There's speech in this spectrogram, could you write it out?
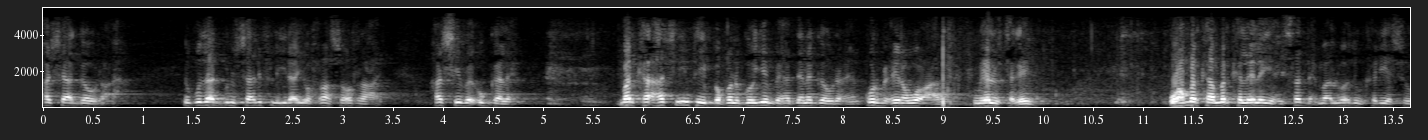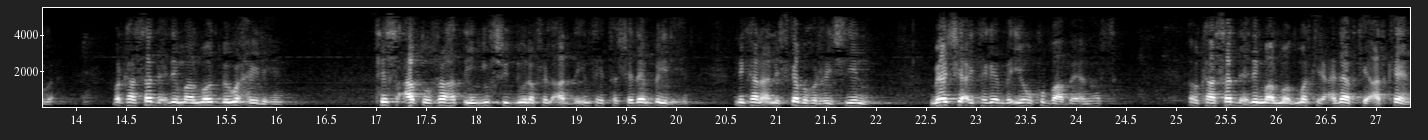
hashaa gawraca in qudaar binu saalif la yidhahyo waxbaa soo raacay. Hashii bay u galeen. Marka hashii intay boqonagooyeen bay haddana gowraceen qurbiciina wuu caray meelu tagay. Waa markaa marka la leeyahay saddex maalmoodun keliya suga markaa saddexdii maalmood bay waxay dhiheen tiscatu rahtin yufsiduuna fi lardi intay tashadeen bay dhiheen ninkan aan iskaba meeshii ay tageen bay iyagu ku baaba-een markaa saddexdii maalmood markay cadaabkii arkeen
